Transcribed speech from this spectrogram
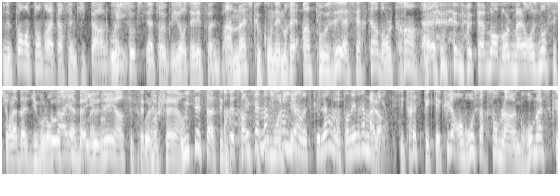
ne pas entendre la personne qui parle, Enfin, Oui. sauf si c'est interlocuteur au téléphone. par Un masque qu'on aimerait imposer à certains dans le train, notamment. Bon, malheureusement, c'est sur la base du On peut volontariat. aussi même, hein. baïonner, hein, c'est peut-être Voilà. moins cher. Oui, c'est ça. C'est peut-être un Mais petit ça peu marche moins moins cher. bien parce que là, on entendait vraiment Alors, rien. c'est très spectaculaire. En gros, ça ressemble à un gros masque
